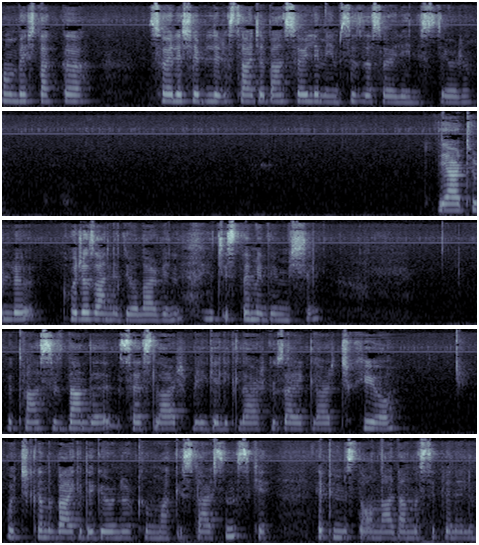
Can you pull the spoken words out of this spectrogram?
15 dakika söyleşebiliriz. Sadece ben söylemeyeyim, siz de söyleyin istiyorum. Diğer türlü hoca zannediyorlar beni. Hiç istemediğim bir şey. Lütfen sizden de sesler, bilgelikler, güzellikler çıkıyor. O çıkanı belki de görünür kılmak istersiniz ki hepimiz de onlardan nasiplenelim.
